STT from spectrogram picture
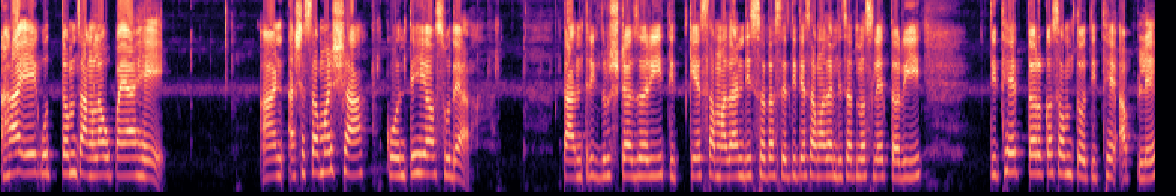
हा एक उत्तम चांगला उपाय आहे. आणि अशा समस्या कोणतेही असू द्या. तांत्रिकदृष्ट्या जरी तितके समाधान दिसत असेल तिथे समाधान दिसत नसले तरी तिथे तर्क संपतो तिथे आपले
